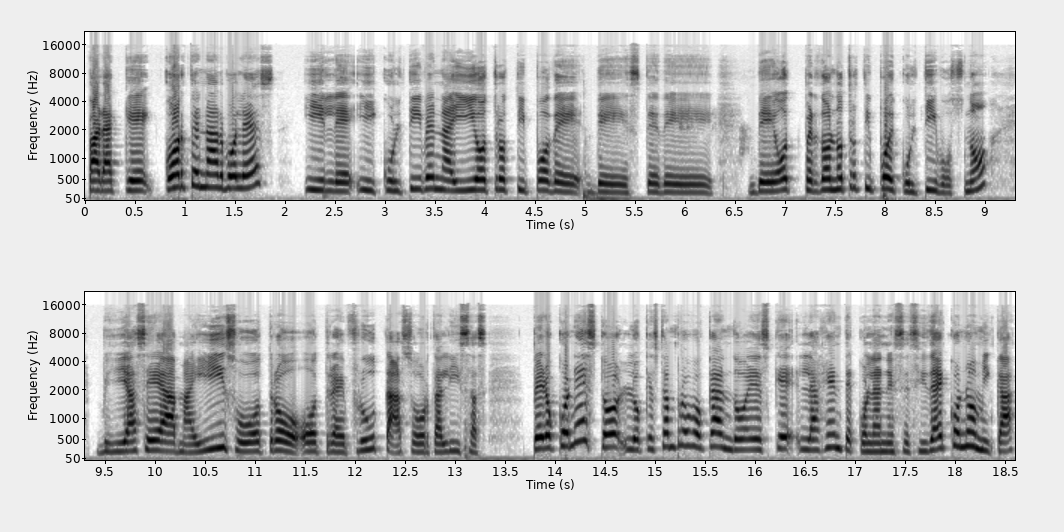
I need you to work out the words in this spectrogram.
para que corten árboles y le y cultiven ahí otro tipo de de este de de perdón, otro tipo de cultivos, ¿no? Ya sea maíz o otro, otra frutas o hortalizas. Pero con esto lo que están provocando es que la gente con la necesidad económica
